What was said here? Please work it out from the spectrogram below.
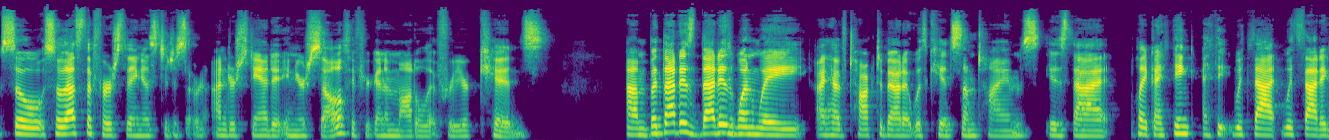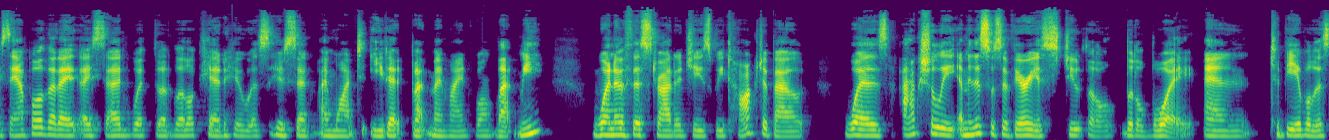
So so that's the first thing is to just understand it in yourself if you're going to model it for your kids. Um, but that is that is one way I have talked about it with kids sometimes is that like I think I think with that with that example that I, I said with the little kid who was who said I want to eat it but my mind won't let me. One of the strategies we talked about was actually I mean this was a very astute little little boy and to be able to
